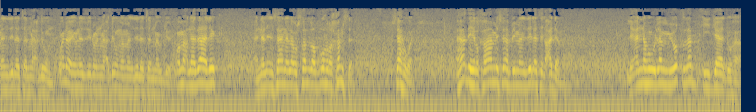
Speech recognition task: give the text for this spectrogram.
منزلة المعدوم ولا ينزل المعدوم منزلة الموجود. ومعنى ذلك أن الإنسان لو صلى الظهر خمسا سهوا هذه الخامسة بمنزلة العدم لأنه لم يطلب إيجادها.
